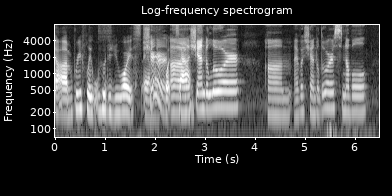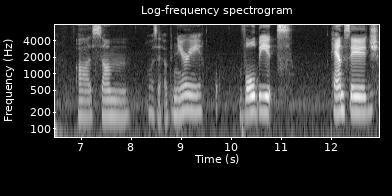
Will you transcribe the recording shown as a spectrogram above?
um, briefly, who did you voice? And, like, Sure. what uh, sounds? Chandelure. Um, I have a Chandelure, Snubbull, uh, some what was it? A Baneri, Volbeat, Pansage,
